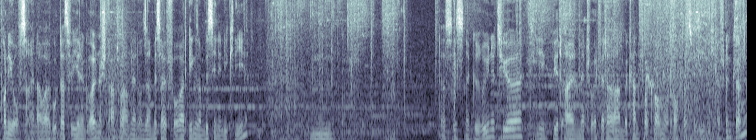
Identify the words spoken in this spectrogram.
Ponyhof sein, aber gut, dass wir hier eine goldene Statue haben, denn unser Missile-Vorrat ging so ein bisschen in die Knie. Hm. Das ist eine grüne Tür, die wird allen Metroid-Veteranen bekannt vorkommen und auch, dass wir sie nicht öffnen können.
